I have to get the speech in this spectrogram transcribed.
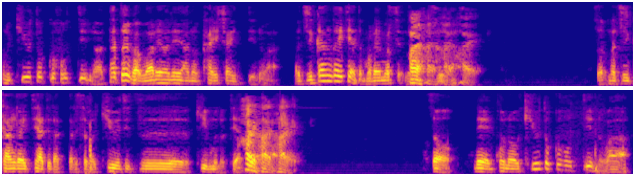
この給徳法っていうのは、例えば我々、あの、会社員っていうのは、まあ時間外手当もらえますよね。はいはい普通はいはい。そう、まあ、時間外手当だったり、その休日勤務の手当。はいはいはい。そう。で、この給特法っていうのは、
